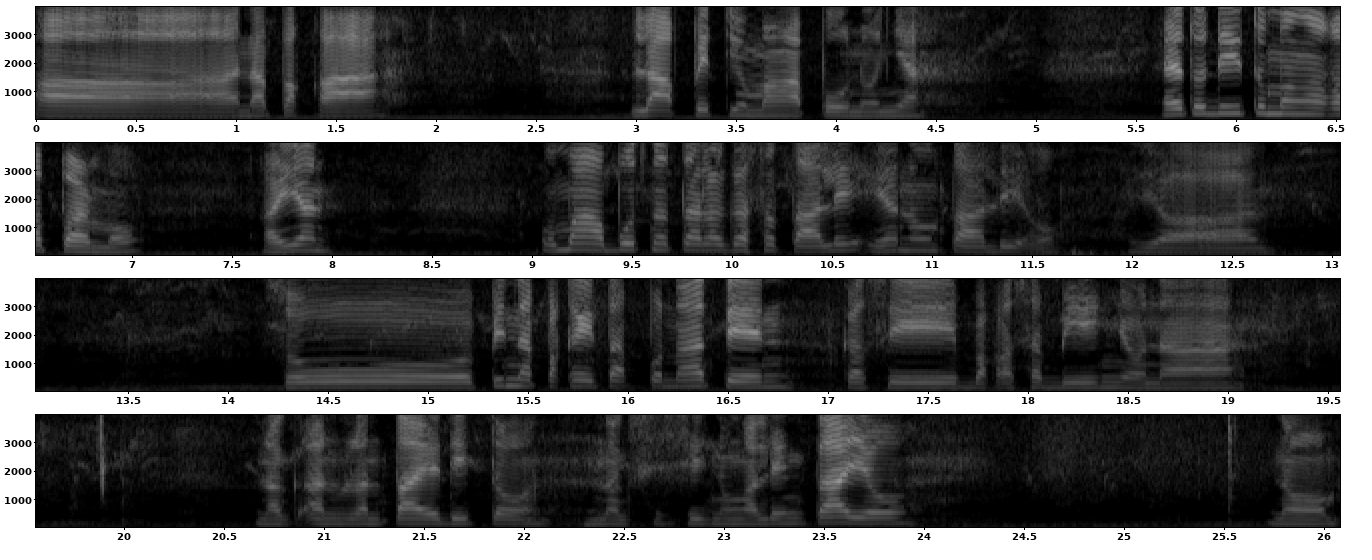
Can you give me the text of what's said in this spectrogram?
uh, napaka lapit yung mga puno niya. Eto dito mga kaparm oh, ayan. Umabot na talaga sa tali. Yan ang tali oh. Ayan. So, pinapakita po natin kasi baka sabihin nyo na nag-ano lang tayo dito, nagsisinungaling tayo. No,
